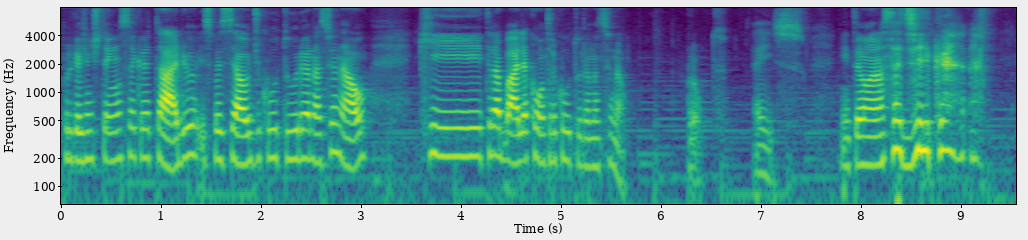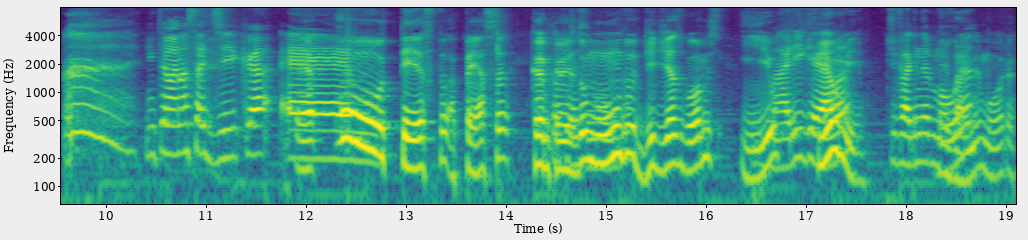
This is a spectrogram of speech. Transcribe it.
porque a gente tem um secretário especial de cultura nacional que trabalha contra a cultura nacional. Pronto, é isso. Então a nossa dica. então a nossa dica é. É o texto, a peça Campeões, Campeões do, do mundo, de Dias Gomes e o Marighella, filme de Wagner de Moura. Wagner Moura.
